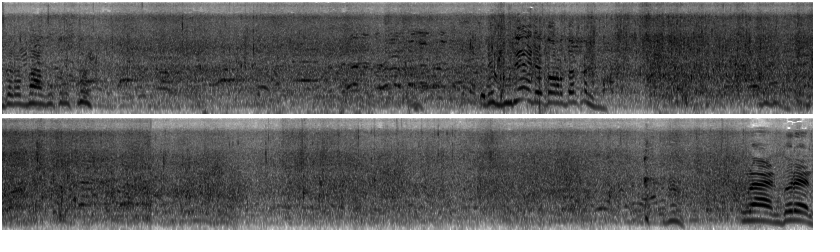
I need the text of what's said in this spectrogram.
berbagu terus tuh ada gede ada tortor kan Turen, turen.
